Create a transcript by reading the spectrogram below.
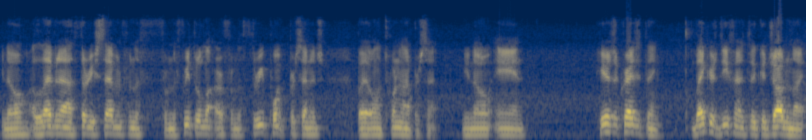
You know, 11 out of 37 from the from the free throw line, or from the three point percentage, but only 29%. You know, and here's the crazy thing: Lakers defense did a good job tonight.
